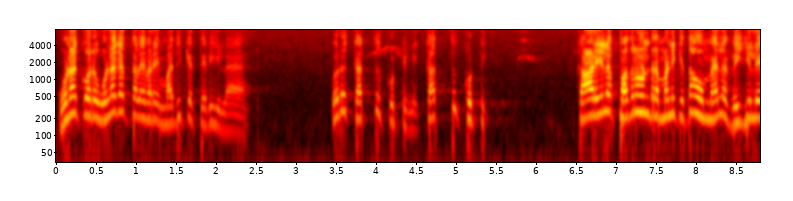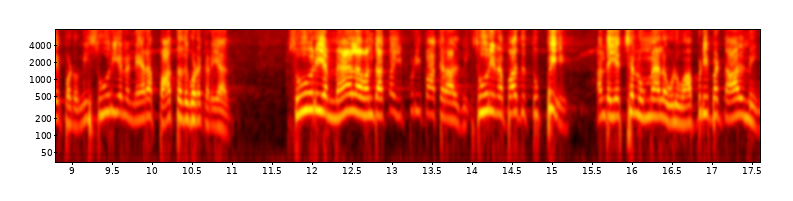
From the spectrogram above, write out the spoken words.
உனக்கு ஒரு உலகத் தலைவரை மதிக்க தெரியல. ஒரு கத்து குட்டி நீ கத்து குட்டி பதினொன்றரை மணிக்கு தான் உன் மேலே வெயிலே படும். நீ சூரியனை நேராக பார்த்தது கூட கிடையாது. சூரியன் மேலே வந்தா தான் இப்படி பார்க்குற ஆள் நீ. சூரியனை பார்த்து துப்பி அந்த எச்சல் உன் மேலே விழுவும் அப்படிப்பட்ட ஆள் நீ.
